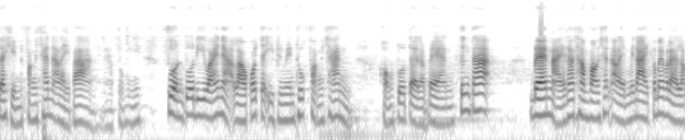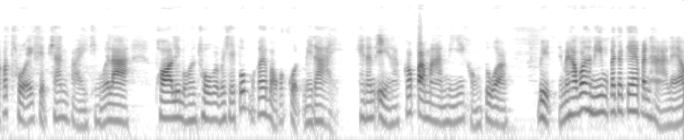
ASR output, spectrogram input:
จะเห็นฟังก์ชันอะไรบ้างนะครับ ตรงนี้ ส่วนตัว device เนี่ย เราก็จะ implement ทุกฟังก์ชันของตัวแต่ละแบรนด์ ซึ่งถ้า แบรนด์ไหนเราทำฟังก์ชันอะไรไม่ได้ก็ไม่เป็นไรเราก็ throw exception ไปถึงเวลาพอ remote control มันไปใช้ปุ๊บมันก็จะบอกว่ากดไม่ได้ แค่นั้นเองนะครับ ก็ประมาณนี้ของตัวบิตเห็นไหมครับว่าทีนี้มันก็จะแก้ปัญหาแล้ว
